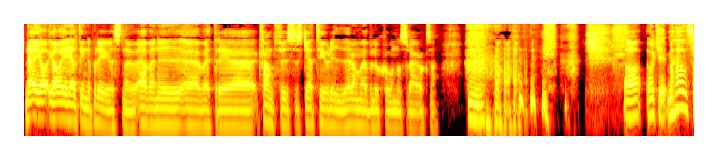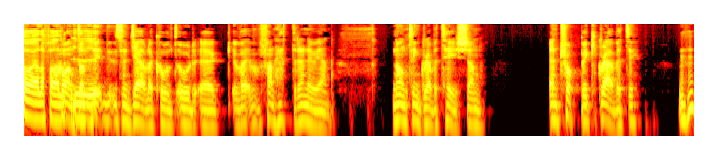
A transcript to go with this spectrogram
Nej, jag, jag, är helt inne på det just nu. Även i äh, vad heter det, kvantfysiska teorier om evolution och sådär också. Mm. ja, okej. Okay. Men han sa i alla fall... Quantum, i... det, är så jävla coolt ord. Eh, vad, vad fan hette det nu igen? Någonting gravitation. Entropic gravity. Mm -hmm.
